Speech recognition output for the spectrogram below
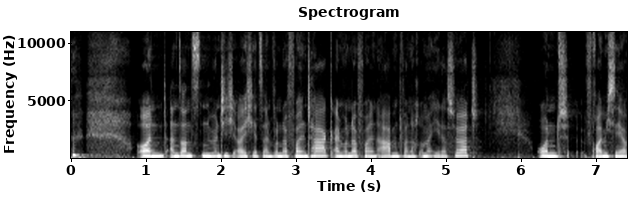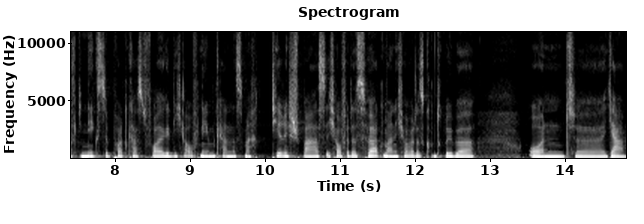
Und ansonsten wünsche ich euch jetzt einen wundervollen Tag, einen wundervollen Abend, wann auch immer ihr das hört und freue mich sehr auf die nächste Podcast-Folge, die ich aufnehmen kann. Es macht tierisch Spaß. Ich hoffe, das hört man. Ich hoffe, das kommt rüber. Und äh, ja,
